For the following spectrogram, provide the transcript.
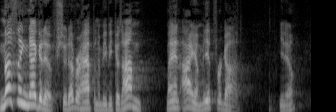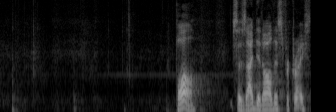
Nothing negative should ever happen to me because I'm, man, I am it for God. You know? Paul says, I did all this for Christ.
